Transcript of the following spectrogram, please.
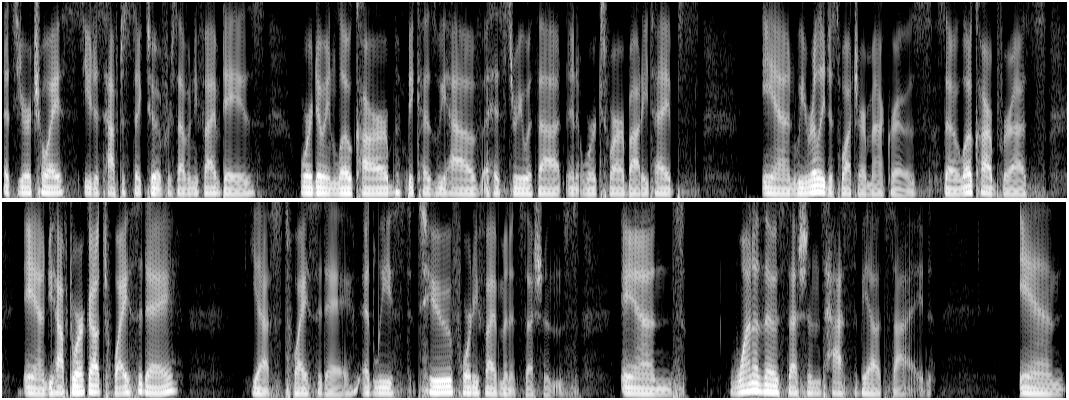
It's your choice. You just have to stick to it for 75 days. We're doing low carb because we have a history with that and it works for our body types. And we really just watch our macros. So low carb for us. And you have to work out twice a day Yes, twice a day, at least two 45 minute sessions. And one of those sessions has to be outside. And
